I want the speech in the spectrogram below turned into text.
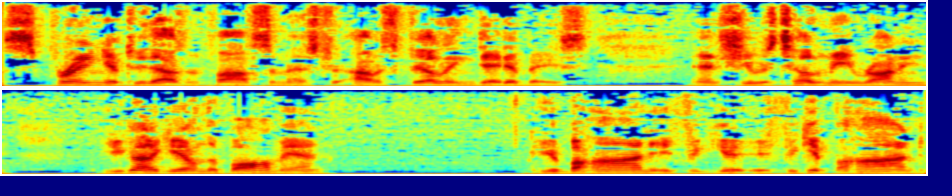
spring of 2005 semester. I was failing database, and she was telling me, Ronnie, you got to get on the ball, man. You're behind. If you get if you get behind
